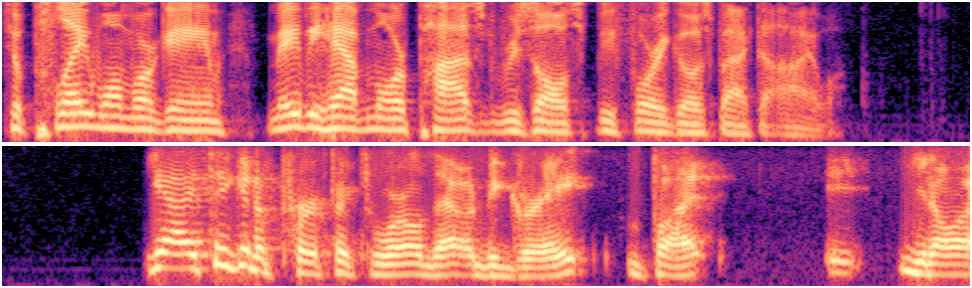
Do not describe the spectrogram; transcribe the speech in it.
to play one more game, maybe have more positive results before he goes back to Iowa. Yeah, I think in a perfect world that would be great, but you know,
